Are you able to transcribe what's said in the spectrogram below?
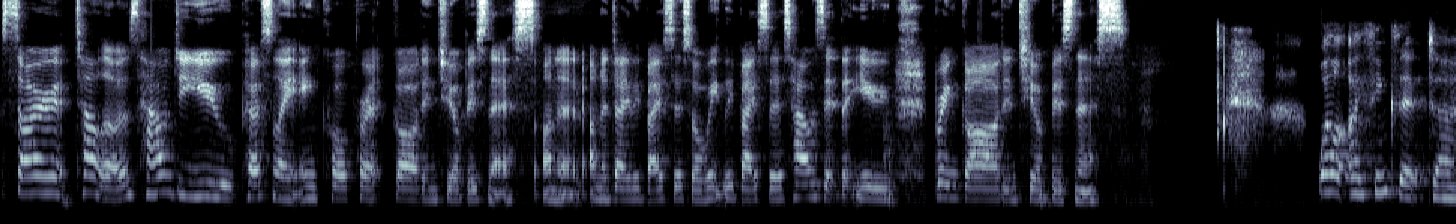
So tell us, how do you personally incorporate God into your business on a on a daily basis or weekly basis? How is it that you bring God into your business? Well, I think that uh,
